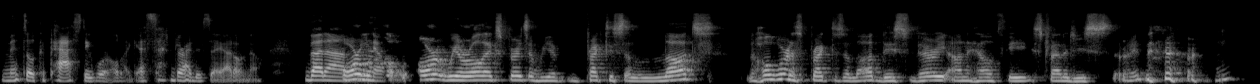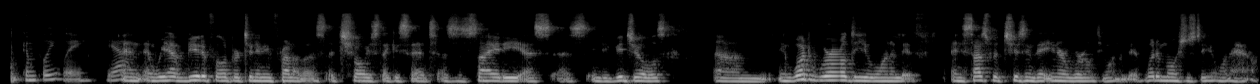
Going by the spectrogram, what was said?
mental capacity world, I guess I'm trying to say, I don't know but um, or, you know, or we are all experts and we have practiced a lot. The whole world has practiced a lot these very unhealthy strategies, right? Mm-hmm. Completely, yeah. And, and we have a beautiful opportunity in front of us, a choice, like you said, as a society, as, as individuals. Um, in what world do you want to live? And it starts with choosing the inner world you want to live. What emotions do you want to have?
